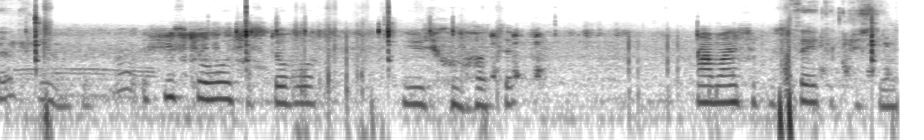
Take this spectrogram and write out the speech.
Так, ну, шість того, шість того. Їсть ховати. А, мене ще пусте, так сім.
